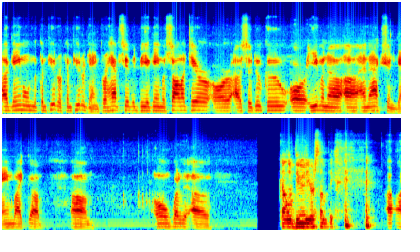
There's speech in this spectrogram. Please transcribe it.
a, game on the computer, a computer game. Perhaps it would be a game of solitaire or a Sudoku or even a, a an action game like, uh, um, oh, what are the. Uh, Call of Duty or something. uh,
